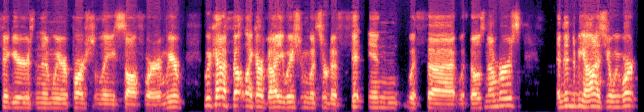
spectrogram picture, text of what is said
figures and then we were partially software and we were we kind of felt like our valuation would sort of fit in with uh, with those numbers and then to be honest you know we weren't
